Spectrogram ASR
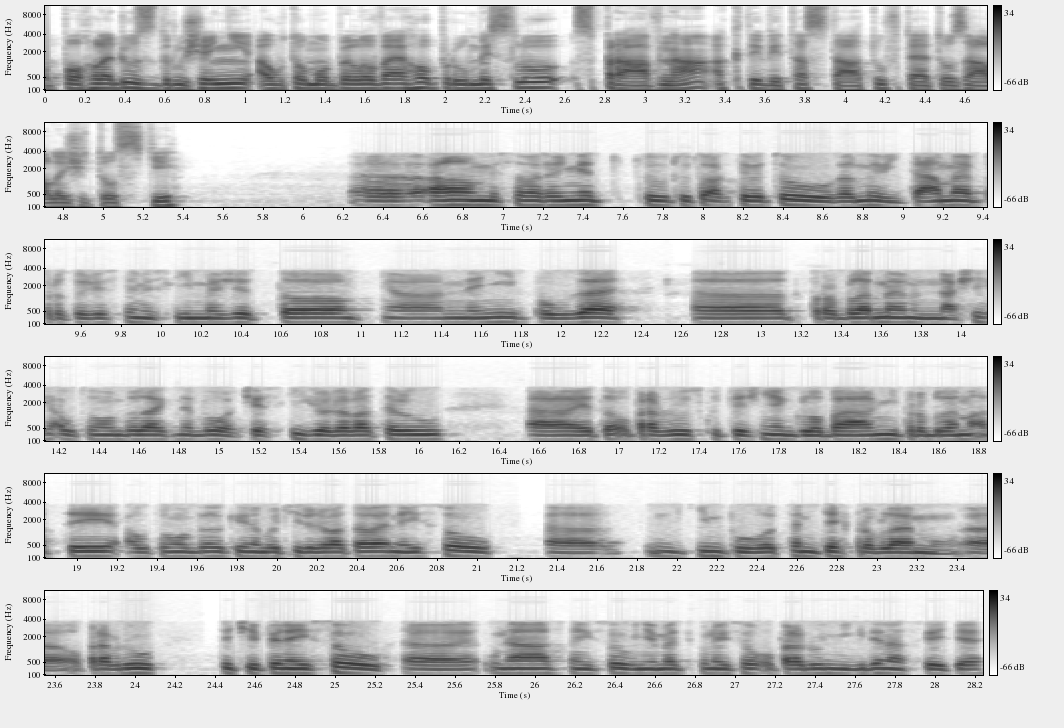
pohledu Združení automobilového průmyslu správná aktivita státu v této záležitosti? Eh, ano, my samozřejmě tu, tuto aktivitu velmi vítáme, protože si myslíme, že to uh, není pouze problémem našich automobilek nebo českých dodavatelů, je to opravdu skutečně globální problém a ty automobilky nebo ti dodavatelé nejsou tím původcem těch problémů. Opravdu ty čipy nejsou uh, u nás, nejsou v Německu, nejsou opravdu nikde na světě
